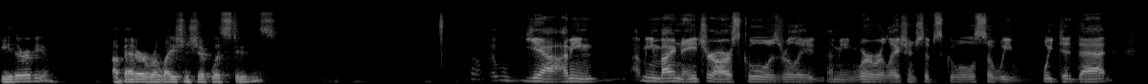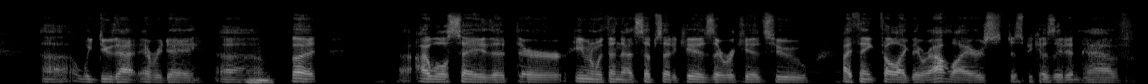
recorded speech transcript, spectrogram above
Either of you, a better relationship with students? Yeah, I mean, I mean, by nature, our school is really, I mean, we're a relationship school, so we we did that. Uh, we do that every day. Uh, mm. But I will say that there, even within that subset of kids, there were kids who I think felt like they were outliers just because they didn't have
